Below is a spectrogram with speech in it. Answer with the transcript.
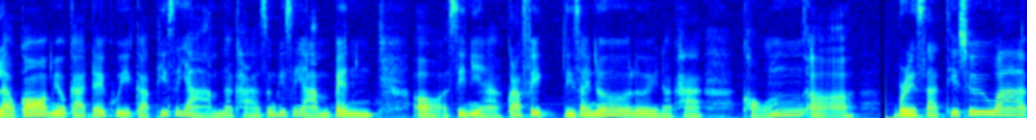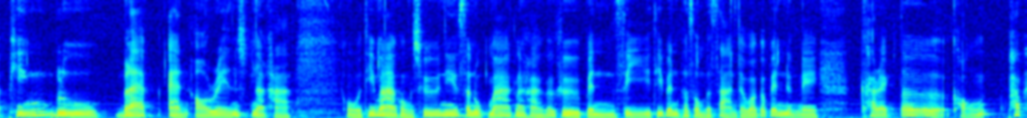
แล้วก็มีโอกาสได้คุยกับพี่สยามนะคะ ซึ่งพี่สยามเป็น Senior Graphic Designer เลยนะคะ ของบริษัทที่ชื่อว่า Pink Blue Black and Orange นะคะโอ้ที่มาของชื่อนี่สนุกมากนะคะ ก็คือเป็นสีที่เป็นผสมผสาน แต่ว่าก็เป็นหนึ่งใน character ของภาพ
